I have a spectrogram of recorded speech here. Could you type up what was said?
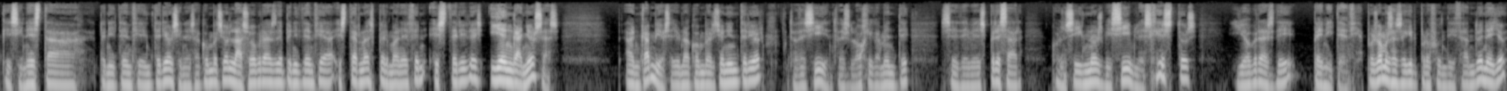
que sin esta penitencia interior, sin esa conversión, las obras de penitencia externas permanecen estériles y engañosas. En cambio, si hay una conversión interior, entonces sí, entonces lógicamente se debe expresar con signos visibles, gestos y obras de penitencia. Pues vamos a seguir profundizando en ello,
